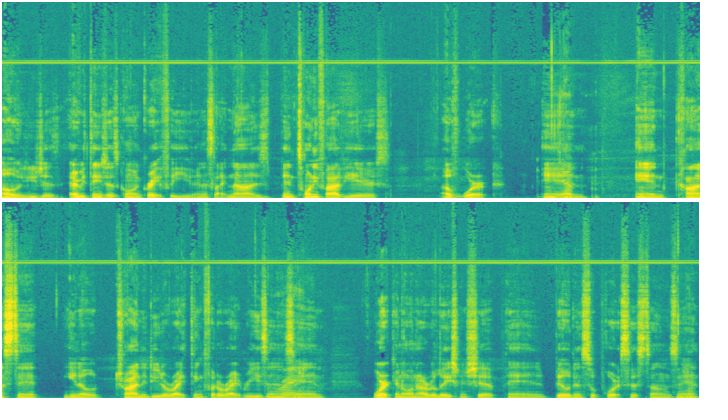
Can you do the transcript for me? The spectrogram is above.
oh, you just, everything's just going great for you. And it's like, nah, it's been 25 years of work and, and constant, you know, trying to do the right thing for the right reasons Right. and working on our relationship and building support systems and,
